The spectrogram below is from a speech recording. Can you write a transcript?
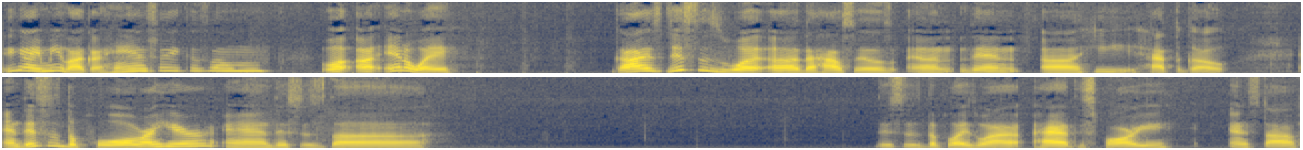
He gave me like a handshake or something. Well, uh, anyway, guys, this is what uh the house is, and then uh he had to go, and this is the pool right here, and this is the this is the place where I had this party and stuff,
